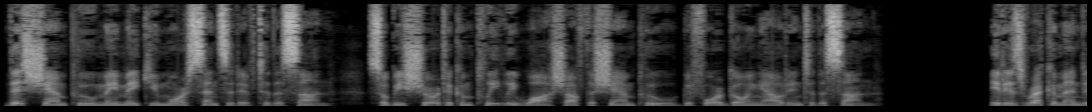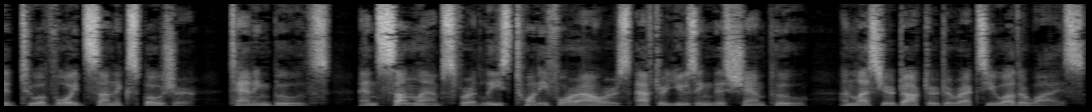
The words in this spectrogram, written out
This shampoo may make you more sensitive to the sun, so be sure to completely wash off the shampoo before going out into the sun. It is recommended to avoid sun exposure, tanning booths, and sun lamps for at least 24 hours after using this shampoo, unless your doctor directs you otherwise.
